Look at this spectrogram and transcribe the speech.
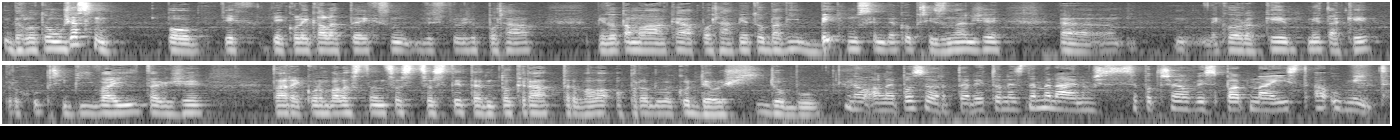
bylo to úžasné po těch několika letech jsem zjistil, že pořád mě to tam láká, pořád mě to baví, byť musím jako přiznat, že uh, jako roky mi taky trochu přibývají, takže ta rekonvalescence z cesty tentokrát trvala opravdu jako delší dobu. No ale pozor, tady to neznamená jenom, že jsi se potřeboval vyspat, najíst a umít.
